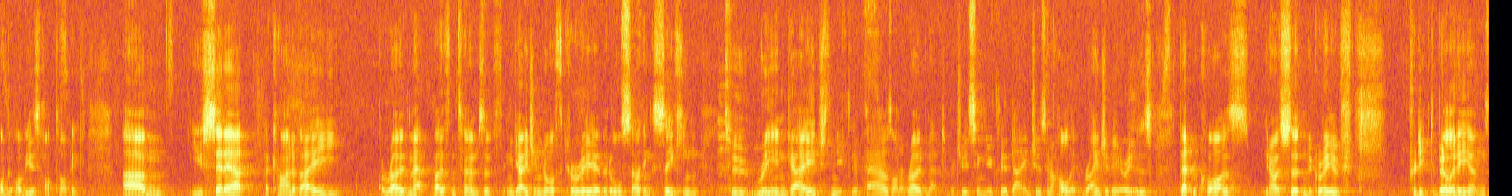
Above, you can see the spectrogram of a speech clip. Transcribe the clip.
ob obvious hot topic. Um, you set out a kind of a, a roadmap both in terms of engaging North Korea but also I think seeking to re-engage the nuclear powers on a roadmap to reducing nuclear dangers in a whole range of areas. That requires you know, a certain degree of predictability and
